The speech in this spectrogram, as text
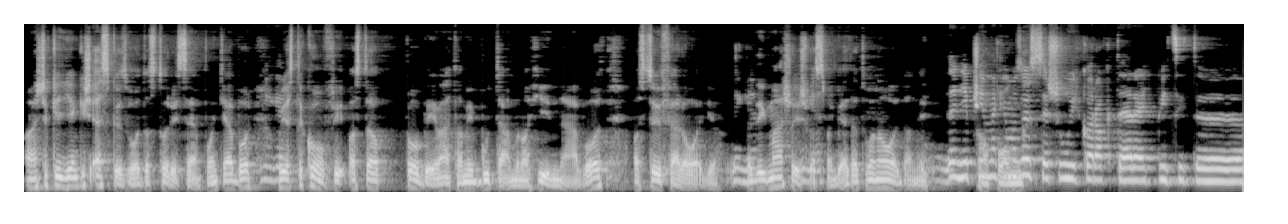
már csak egy ilyen kis eszköz volt a sztori szempontjából, Igen. hogy ezt a, konfli- azt a problémát, ami Butánban a hínnál volt, azt ő feloldja. Igen. Pedig máshol is Igen. azt meg lehetett volna oldani. De egyébként Csapong. nekem az összes új karakter egy picit ö,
